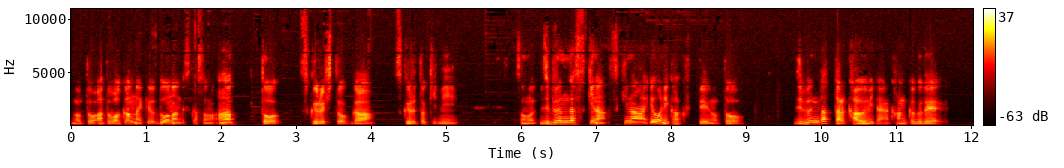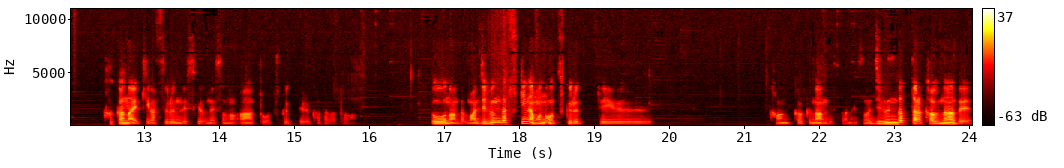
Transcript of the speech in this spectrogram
のと、あとわかんないけど、どうなんですか？そのアート作る人が作るときに、その自分が好きな、好きなように書くっていうのと、自分だったら買うみたいな感覚で書かない気がするんですけどね、そのアートを作ってる方々は。どうなんだろう？まあ自分が好きなものを作るっていう感覚なんですかね。その自分だったら買うなで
